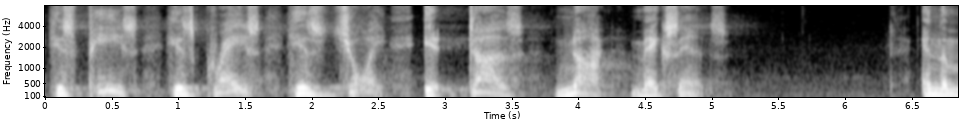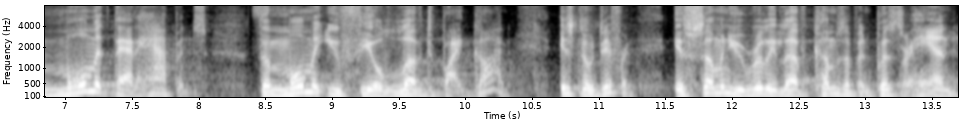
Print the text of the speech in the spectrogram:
His peace, His grace, His joy, it does not make sense. And the moment that happens, the moment you feel loved by God, it's no different. If someone you really love comes up and puts their hand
